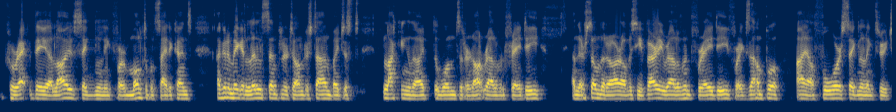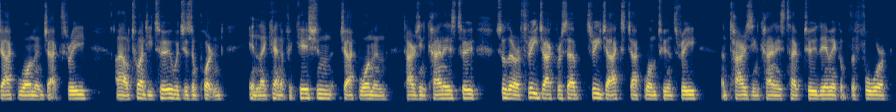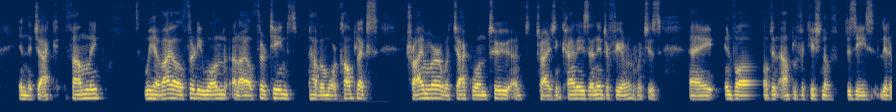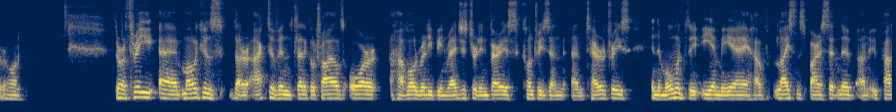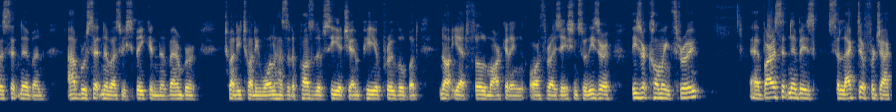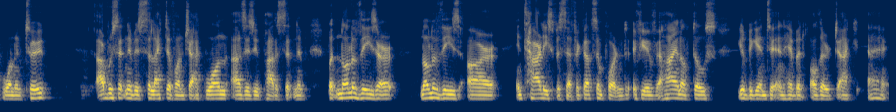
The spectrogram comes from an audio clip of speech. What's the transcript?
correct. They allow signaling for multiple cytokines. I'm going to make it a little simpler to understand by just blacking out the ones that are not relevant for AD. And there's some that are obviously very relevant for AD. For example, IL 4 signaling through JAK one and JAK three, IL 22, which is important in lichenification, JAK one and tyrosine kinase 2. So there are three JAK recept, three JAKs, JAK one, 2, and 3, and tyrosine kinase type 2. They make up the four in the JAK family. We have IL 31 and IL 13 have a more complex trimer with JAK1, 2, and tyrosine kinase, and interferon, which is uh, involved in amplification of disease later on. There are three uh, molecules that are active in clinical trials or have already been registered in various countries and, and territories. In the moment, the EMEA have licensed baricitinib and upadacitinib and abrocitinib as we speak in November 2021 has a positive CHMP approval, but not yet full marketing authorization. So these are these are coming through. Uh, baricitinib is selective for JAK1 and 2 abrocitinib is selective on JAK1, as is upadacitinib, but none of these are none of these are entirely specific. That's important. If you have a high enough dose, you'll begin to inhibit other JAK uh,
